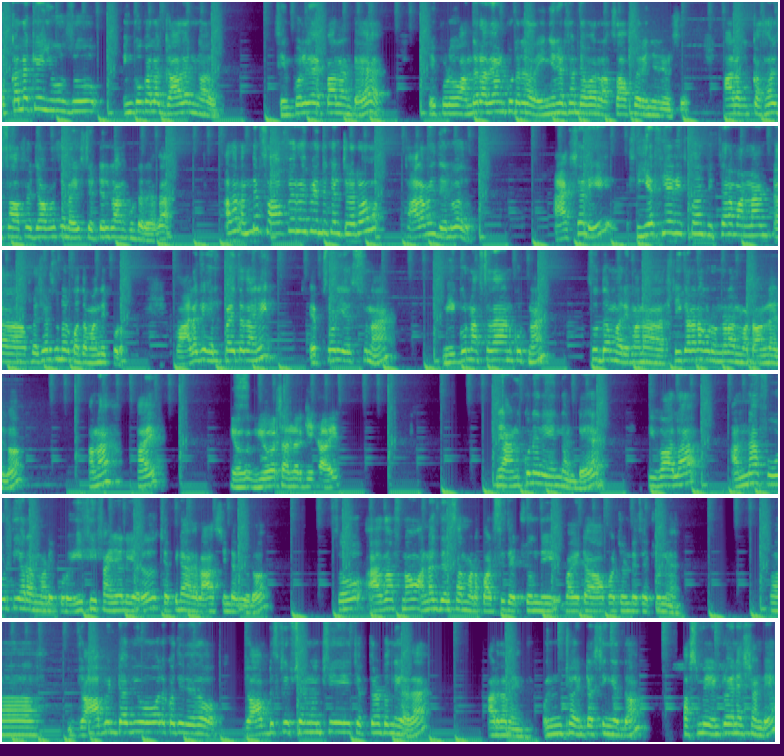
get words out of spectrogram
ఒకళ్ళకే యూజ్ ఇంకొకళ్ళకి కాదని కాదు. సింపుల్గా చెప్పాలంటే ఇప్పుడు అందరు అదే అనుకుంటారు కదా ఇంజనీర్స్ అంటే ఎవరు సాఫ్ట్వేర్ ఇంజనీర్స్. వాళ్ళకి ఒక్కసారి సాఫ్ట్వేర్ జాబ్ వస్తే లైఫ్ సెటిల్ రా అనుకుంటారు కదా. అసలు అందరు సాఫ్ట్వేర్ వైపు ఎందుకు వెళ్తున్నారో చాలా మంది తెలియదు. యాక్చువల్లీ సిఎస్సిఏ తీసుకుని ఫిక్స్ అయిన మన ఫ్రెషర్స్ ఉన్నారు కొంతమంది ఇప్పుడు. వాళ్ళకి హెల్ప్ అవుతుందని ఎపిసోడ్ చేస్తున్నా. మీకు కూడా నచ్చదా అనుకుంటున్నా. చూద్దాం మరి. మన శ్రీకర్ అన్న కూడా ఉన్నాడు అనమాట ఆన్లైన్లో అన్న హాయ్. వ్యూవర్స్ అందరికి హాయ్. నేను అనుకునేది ఏంటంటే ఇవాళ అన్న ఫోర్త్ ఇయర్ అనమాట ఇప్పుడు ఈసీ ఫైనల్ ఇయర్ చెప్పిన లాస్ట్ ఇంటర్వ్యూలో. సో యాజ్ ఆఫ్ నౌ అన్నకు తెలుసు అనమాట పరిస్థితి ఎట్లుంది బయట ఆపర్చునిటీస్ ఎట్లున్నాయి. జాబ్ ఇంటర్వ్యూ లేకపోతే ఇదేదో జాబ్ డిస్క్రిప్షన్ నుంచి చెప్తున్నట్టుంది కదా. అర్థమైంది. కొంచెం ఇంట్రెస్టింగ్ చేద్దాం. ఫస్ట్ మీరు ఇంట్లో నెక్స్ట్ అండి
